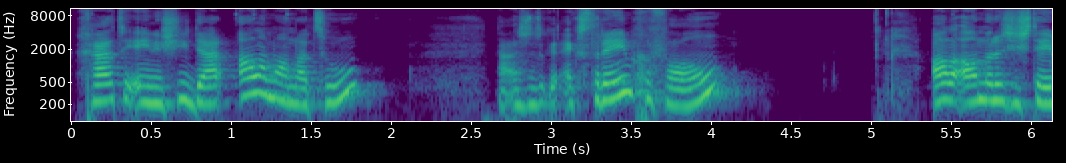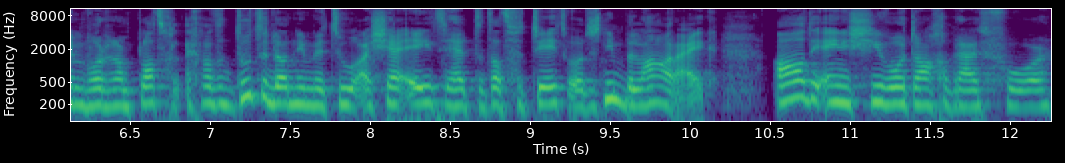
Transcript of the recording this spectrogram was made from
gaat die energie daar allemaal naartoe. Nou, dat is natuurlijk een extreem geval. Alle andere systemen worden dan platgelegd. Want het doet er dan niet meer toe als jij eten hebt dat dat verteerd wordt. Dat is niet belangrijk. Al die energie wordt dan gebruikt voor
